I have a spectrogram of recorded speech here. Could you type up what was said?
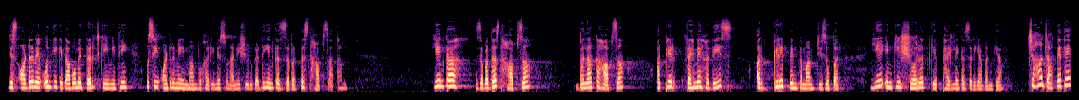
جس آرڈر میں ان کی کتابوں میں درج کی ہوئی تھیں اسی آرڈر میں امام بخاری نے سنانی شروع کر دی۔ ان کا زبردست حافظہ تھا۔ یہ ان کا زبردست حافظہ، بلا کا حافظہ، اور پھر فہم حدیث اور گرپ ان تمام چیزوں پر۔ یہ ان کی شہرت کے پھیلنے کا ذریعہ بن گیا۔ جہاں جاتے تھے،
